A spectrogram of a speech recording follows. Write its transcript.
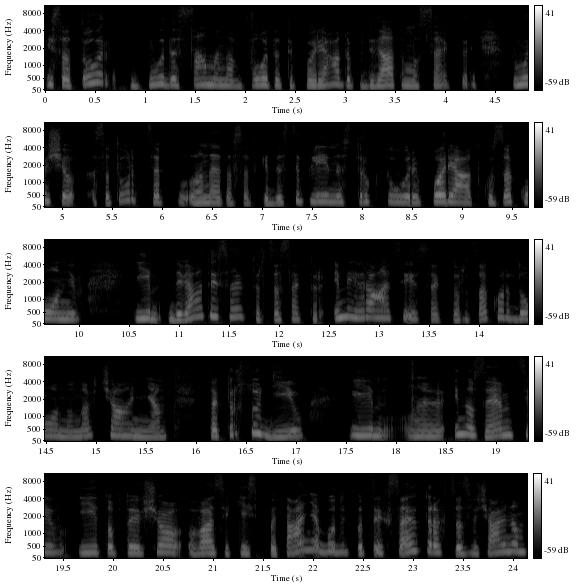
І Сатурн буде саме наводити порядок в дев'ятому секторі, тому що Сатурн це планета все-таки дисципліни, структури, порядку, законів. І дев'ятий сектор це сектор еміграції, сектор закордону, навчання, сектор судів і е, іноземців. І тобто, якщо у вас якісь питання будуть по цих секторах, це звичайно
